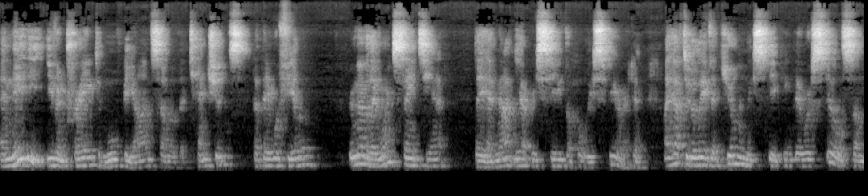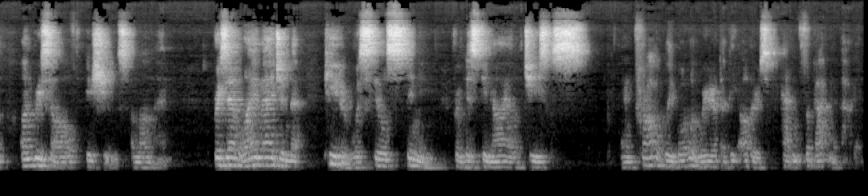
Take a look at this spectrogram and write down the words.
and maybe even praying to move beyond some of the tensions that they were feeling. Remember, they weren't saints yet. They had not yet received the Holy Spirit. And I have to believe that, humanly speaking, there were still some unresolved issues among them. For example, I imagine that Peter was still stinging from his denial of Jesus, and probably well aware that the others hadn't forgotten about it.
